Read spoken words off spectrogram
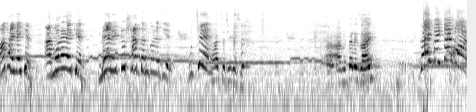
মাথায় রাখেন আর মনে রাখেন মেয়ের একটু সাবধান করে দিয়ে বুঝছেন? আচ্ছা ঠিক আছে। আমি তাহলে যাই। যাই ভাই তাই হন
